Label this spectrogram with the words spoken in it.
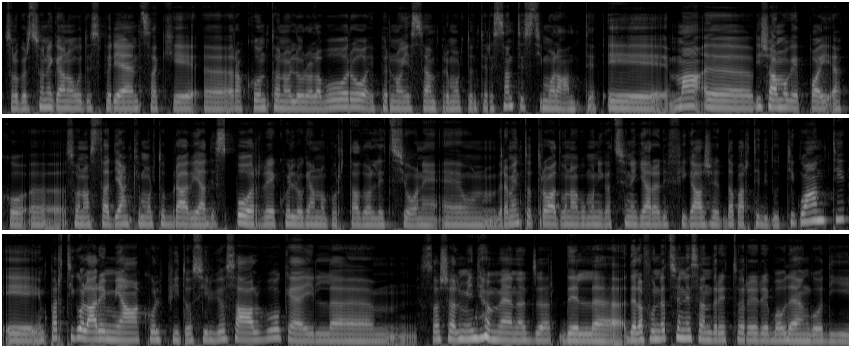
sono persone che hanno avuto esperienza, che eh, raccontano il loro lavoro e per noi è sempre molto interessante e stimolante. E, ma eh, diciamo che poi ecco, eh, sono stati anche molto bravi ad esporre quello che hanno portato a lezione. Un, veramente ho trovato una comunicazione chiara ed efficace da parte di tutti quanti e in particolare mi ha colpito Silvio Salvo che è il um, social media manager del, della Fondazione Sandretto Rere Baudengo di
